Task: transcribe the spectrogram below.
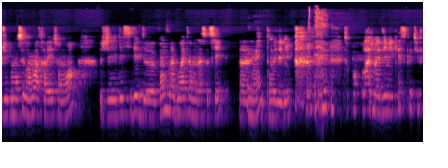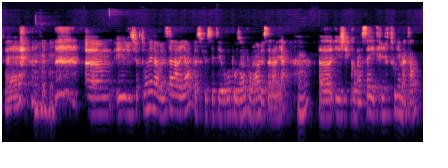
j'ai commencé vraiment à travailler sur moi. J'ai décidé de vendre ma boîte à mon associé euh, qui tombait des nues. Tout mon entourage m'a dit mais qu'est-ce que tu fais? Euh, Et je suis retournée vers le salariat parce que c'était reposant pour moi le salariat. Mmh. Euh, et j'ai commencé à écrire tous les matins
